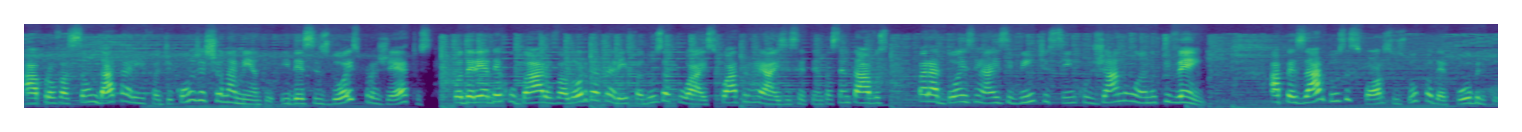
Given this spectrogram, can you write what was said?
a aprovação da tarifa de congestionamento e desses dois projetos poderia derrubar o valor da tarifa dos atuais R$ 4,70 para R$ 2,25 já no ano que vem. Apesar dos esforços do poder público,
